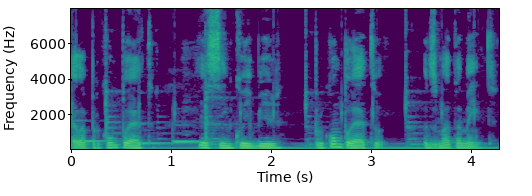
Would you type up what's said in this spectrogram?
ela por completo e assim coibir por completo o desmatamento,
